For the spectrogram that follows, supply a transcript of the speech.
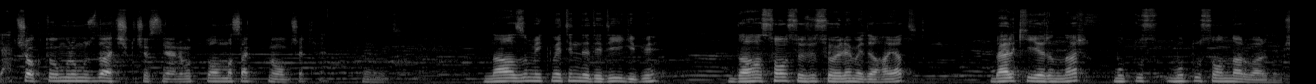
Ya çok da umurumuzda açıkçası yani. Mutlu olmasak ne olacak yani? Nazım Hikmet'in de dediği gibi daha son sözü söylemedi hayat. Belki yarınlar mutlu mutlu sonlar var demiş.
